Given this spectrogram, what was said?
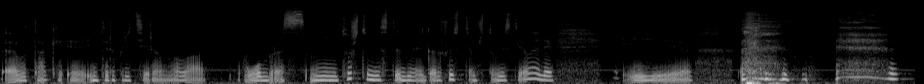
э, вот так э, интерпретировала образ. Мне не то, что не стыдно, я горжусь тем, что мы сделали. И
